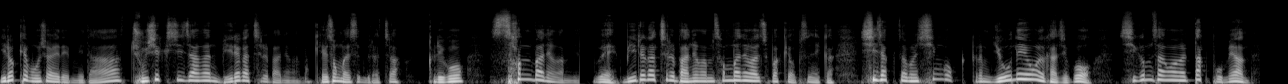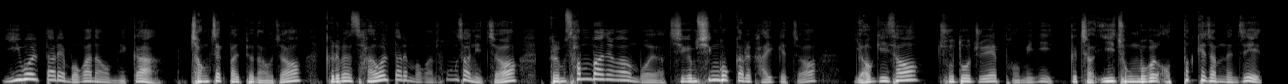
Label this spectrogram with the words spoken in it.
이렇게 보셔야 됩니다. 주식 시장은 미래 가치를 반영합니다. 계속 말씀드렸죠. 그리고 선 반영합니다. 왜? 미래 가치를 반영하면 선 반영할 수밖에 없으니까 시작점은 신고. 그럼 요 내용을 가지고 지금 상황을 딱 보면 2월 달에 뭐가 나옵니까? 정책 발표 나오죠. 그러면 4월 달에 뭐가 총선 있죠. 그럼 선 반영하면 뭐예요? 지금 신고가를 가 있겠죠. 여기서 주도주의 범인이 그쵸 이 종목을 어떻게 잡는지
